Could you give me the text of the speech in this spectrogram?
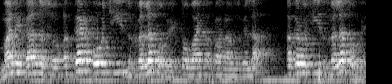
من ایک گل دسو، اگر او چیز غلط ہوئے تو بائی سفا نعوذ باللہ، اگر وہ چیز غلط ہوئے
